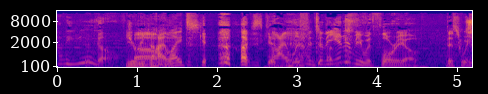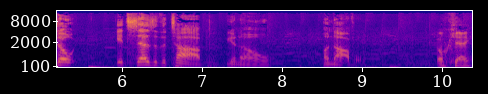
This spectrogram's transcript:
How do you know? Did you read the Um, highlights? I'm just kidding. I listened to the interview with Florio this week. So it says at the top, you know, a novel. Okay.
